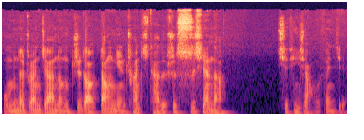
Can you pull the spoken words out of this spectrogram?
我们的专家能知道当年穿起它的是丝线呢？且听下回分解。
